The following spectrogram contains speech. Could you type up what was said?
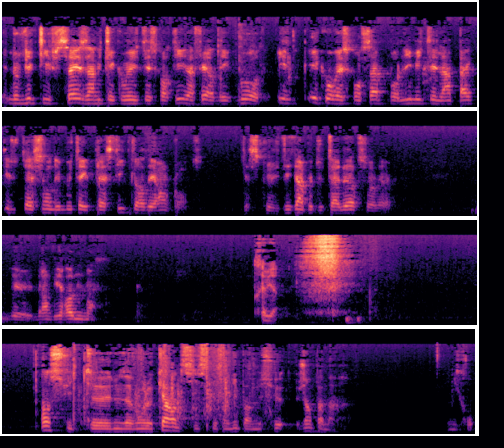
L'objectif 16 invite les communautés sportives à faire des gourdes éco-responsables pour limiter l'impact et l'utilisation des bouteilles plastiques lors des rencontres. C'est ce que je disais un peu tout à l'heure sur le- le- l'environnement. Très bien. Ensuite, euh, nous avons le 46, défendu par Monsieur Jean Pamard. Micro.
